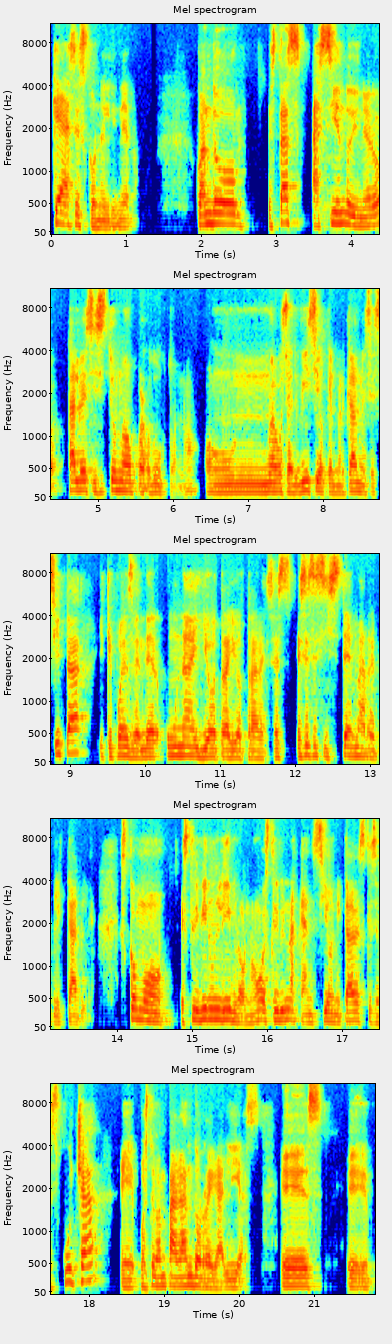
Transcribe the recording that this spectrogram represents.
qué haces con el dinero. Cuando estás haciendo dinero, tal vez hiciste un nuevo producto, ¿no? O un nuevo servicio que el mercado necesita y que puedes vender una y otra y otra vez. Es, ese sistema replicable. Es como escribir un libro, ¿no? O escribir una canción y cada vez que se escucha, eh, pues te van pagando regalías. Es eh,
